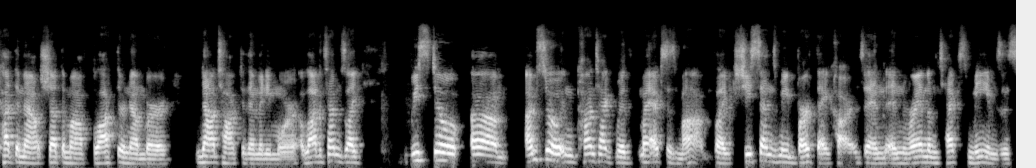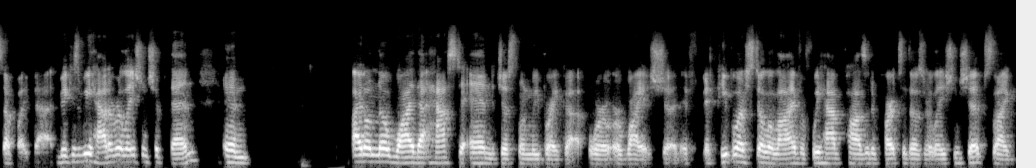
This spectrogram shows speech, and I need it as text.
cut them out shut them off block their number not talk to them anymore a lot of times like we still um I'm still in contact with my ex's mom. Like she sends me birthday cards and and random text memes and stuff like that because we had a relationship then and I don't know why that has to end just when we break up or or why it should. If if people are still alive, if we have positive parts of those relationships, like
